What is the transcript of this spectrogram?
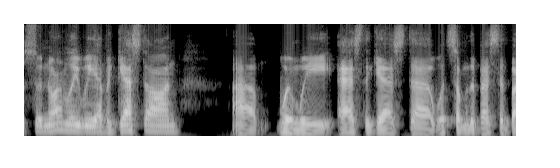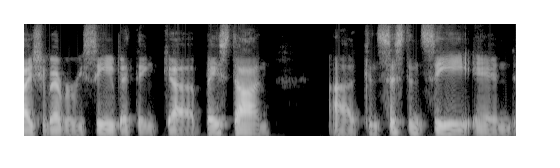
so normally we have a guest on. Uh, when we ask the guest uh, what's some of the best advice you've ever received, I think uh, based on consistency and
